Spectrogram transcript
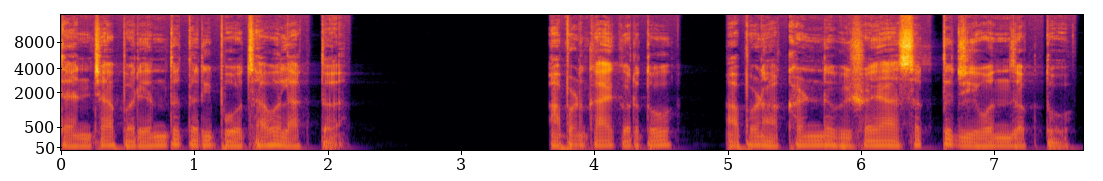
त्यांच्यापर्यंत तरी पोचावं लागतं. आपण काय करतो? आपण अखंड विषयासक्त जीवन जगतो.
